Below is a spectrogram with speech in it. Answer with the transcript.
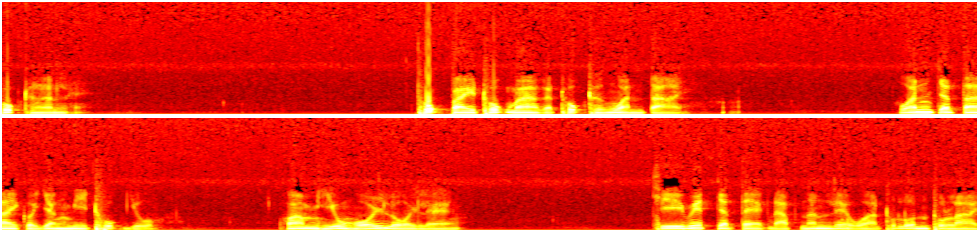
ทุกข์ทางนั้นแหละทุกไปทุกมาก็ทุกถึงวันตาย วันจะตายก็ยังมีทุกข์อยู่ ความหิวโหยโลยแรง ชีวิตจะแตกดับนั้นเรียกว่า ทุรนทุราย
